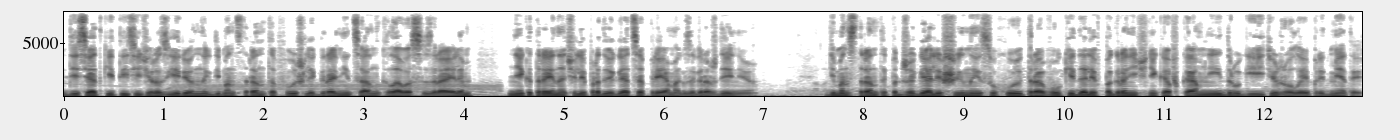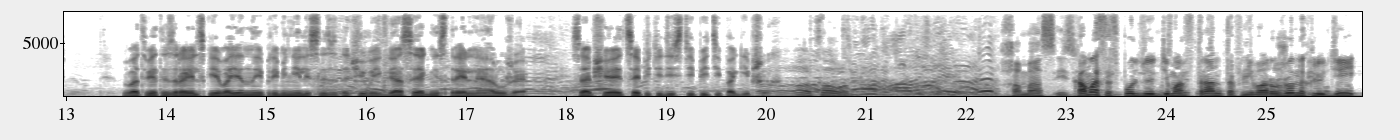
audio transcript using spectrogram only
Десятки тысяч разъяренных демонстрантов вышли к границе анклава с Израилем, некоторые начали продвигаться прямо к заграждению. Демонстранты поджигали шины и сухую траву, кидали в пограничников камни и другие тяжелые предметы. В ответ израильские военные применили слезоточивый газ и огнестрельное оружие. Сообщается о 55 погибших. Хамас использует демонстрантов, невооруженных людей,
